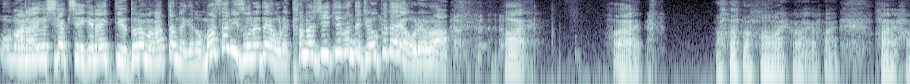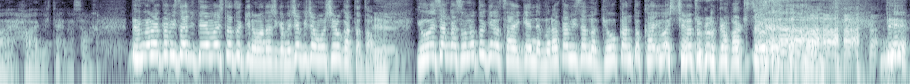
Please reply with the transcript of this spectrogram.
お笑いをしなくちゃいけないっていうドラマがあったんだけどまさにそれだよ俺。悲しい気分でジョークだよ俺は。はい。はい。はいはいはいはい。はいはいはい。はいみたいなさ。で村上さんに電話した時の話がめちゃくちゃ面白かったと。洋平、ええ、さんがその時の再現で村上さんの行間と会話しちゃうところが 爆笑だった。で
